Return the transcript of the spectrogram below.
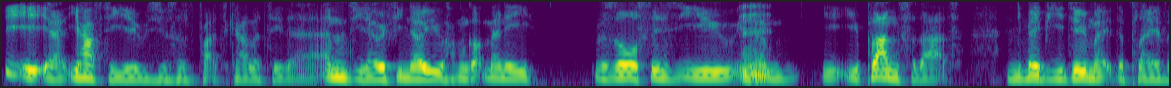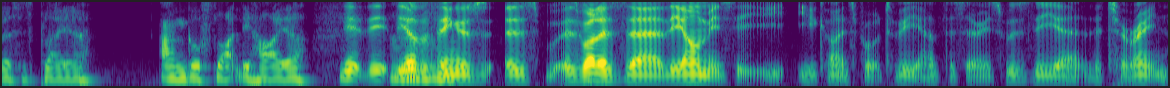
you, know, you have to use your sort of practicality there. And you know, if you know you haven't got many resources, you you know you, you plan for that, and maybe you do make the player versus player angle slightly higher. The, the, the other thing is, as as well as uh, the armies that you, you guys brought to be adversaries was the uh, the terrain.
